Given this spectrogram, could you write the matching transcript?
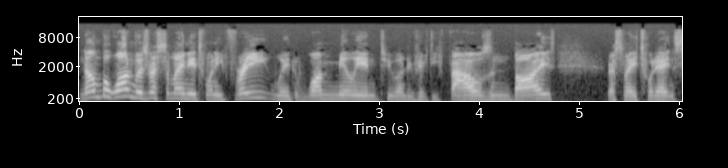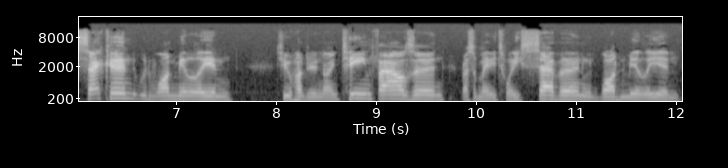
Number one was WrestleMania 23 with 1,250,000 buys. WrestleMania 28 in second with 1,219,000. WrestleMania 27 with 1 million.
